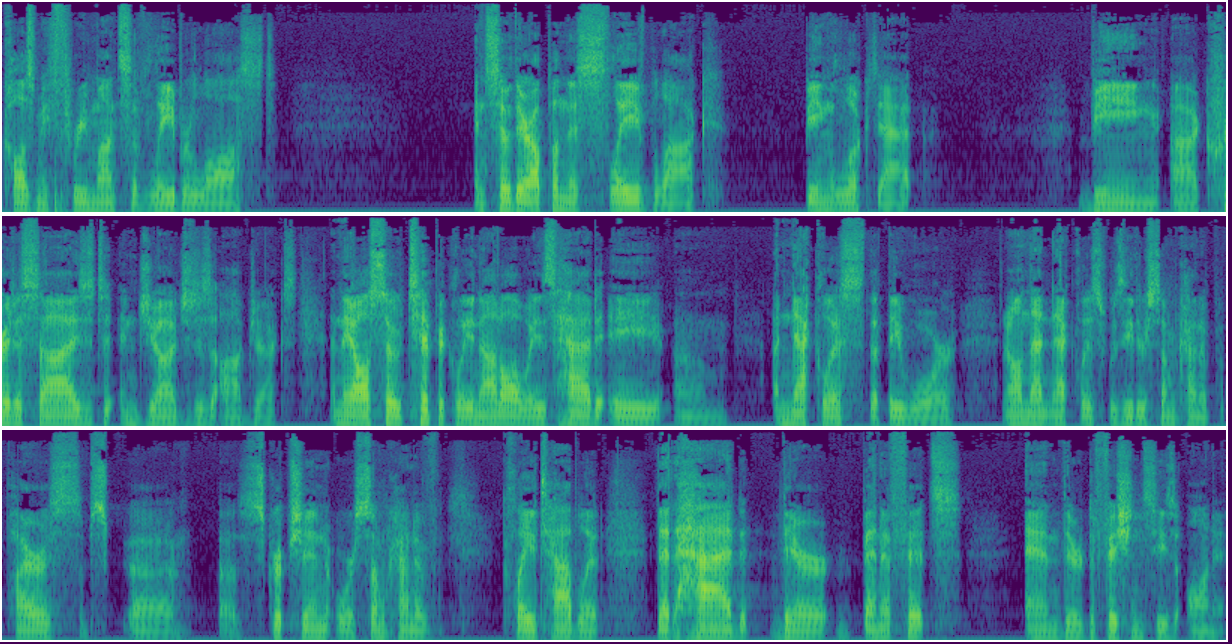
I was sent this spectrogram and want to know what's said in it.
cause me three months of labor lost. And so they're up on this slave block being looked at, being uh, criticized and judged as objects. And they also typically, not always, had a, um, a necklace that they wore. And on that necklace was either some kind of papyrus uh, a scription or some kind of clay tablet that had their benefits and their deficiencies on it.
